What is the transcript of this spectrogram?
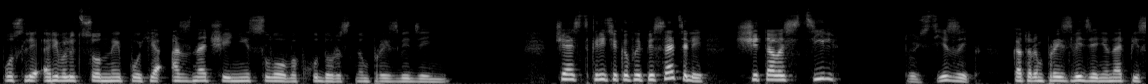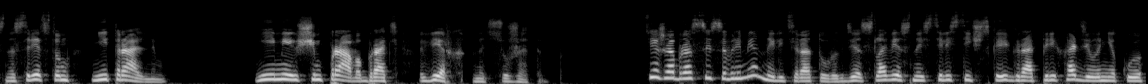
после революционной эпохи о значении слова в художественном произведении. Часть критиков и писателей считала стиль, то есть язык, которым произведение написано, средством нейтральным, не имеющим права брать верх над сюжетом. Те же образцы современной литературы, где словесная стилистическая игра переходила некую,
